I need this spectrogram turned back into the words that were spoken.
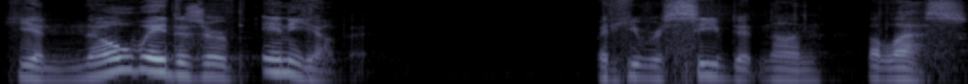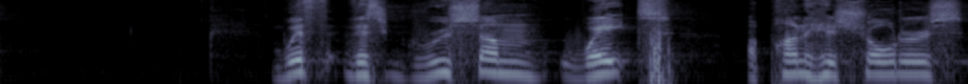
He in no way deserved any of it, but he received it nonetheless. With this gruesome weight upon his shoulders,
